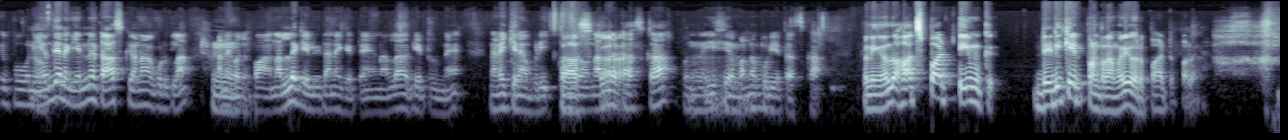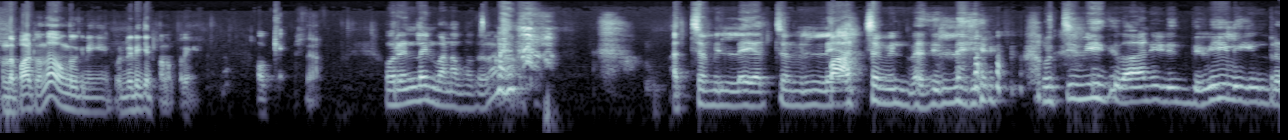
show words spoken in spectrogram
இப்போ நீ வந்து எனக்கு என்ன டாஸ்க் வேணா கொடுக்கலாம். ஆனா ம். கொஞ்சம் நல்ல கேள்வி தானே கேட்டேன். நல்லா கேட்டிருந்தேன். நினைக்கிறேன் அப்படி? நல்ல டாஸ்கா கொஞ்சம் ம், ஈஸியா ம், பண்ணக்கூடிய டாஸ்கா இப்போ நீங்க வந்து ஹாட்ஸ்பாட் டீமுக்கு டெடிகேட் பண்ற மாதிரி ஒரு பாட்டு பாடுங்க. அந்த பாட்டு வந்து அவங்களுக்கு நீங்க இப்போ டெடிகேட் பண்ண போறீங்க. ஓகே. ஒரு ரெண்டு லைன் பண்ண போதும். அச்சமில்லை அச்சமில்லை பா. அச்சம் என்பதில்லை. உச்சி மீது வானிடிந்து வீழுகின்ற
